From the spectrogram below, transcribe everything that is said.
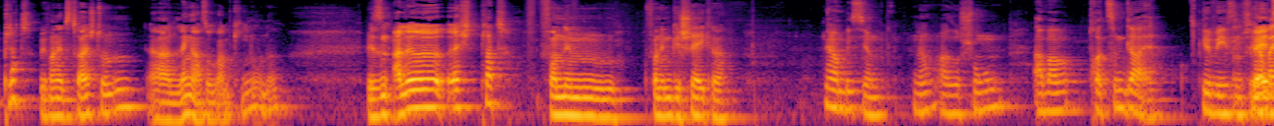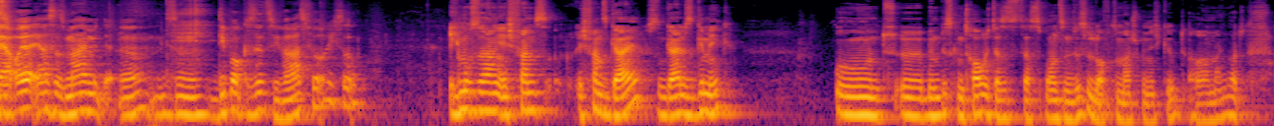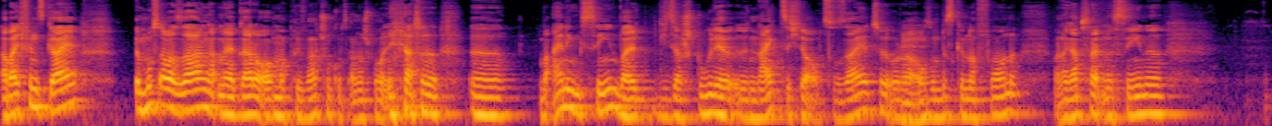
platt. Wir waren jetzt drei Stunden, ja, länger sogar im Kino, ne? Wir sind alle echt platt von dem, von dem Geshaker. Ja, ein bisschen. Ne? Also schon, aber trotzdem geil gewesen. ja, jetzt- war ja euer erstes Mal mit, äh, mit diesem D-Box-Sitz. Wie war es für euch so? Ich muss sagen, ich fand's, ich fand's geil. Das ist ein geiles Gimmick. Und äh, bin ein bisschen traurig, dass es das bei uns in Düsseldorf zum Beispiel nicht gibt. Aber mein Gott. Aber ich find's geil. Ich muss aber sagen, hat mir ja gerade auch mal privat schon kurz angesprochen. Ich hatte äh, bei einigen Szenen, weil dieser Stuhl, der äh, neigt sich ja auch zur Seite oder auch so ein bisschen nach vorne. Und da gab's halt eine Szene,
